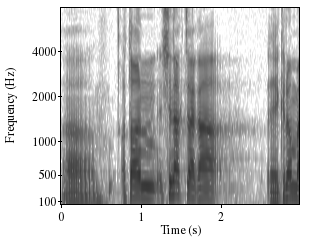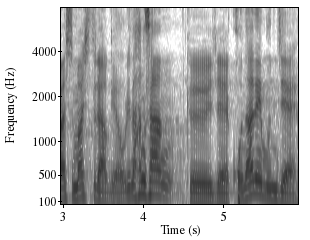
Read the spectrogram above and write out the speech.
어, 어떤 신학자가 네, 그런 말씀하시더라고요. 우리는 항상 그 이제 고난의 문제,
